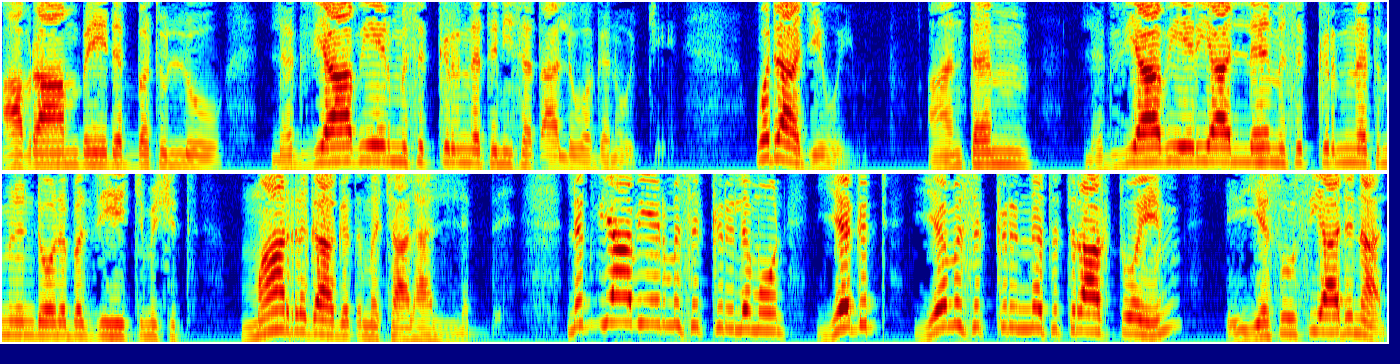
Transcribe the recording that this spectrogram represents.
አብርሃም በሄደበት ሁሉ ለእግዚአብሔር ምስክርነትን ይሰጣል። ወገኖቼ ወዳጄ ሆይ አንተም ለእግዚአብሔር ያለህ ምስክርነት ምን እንደሆነ በዚህች ምሽት ማረጋገጥ መቻል አለብህ። ለእግዚአብሔር ምስክር ለመሆን የግድ የምስክርነት ትራክት ወይም ኢየሱስ ያድናል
